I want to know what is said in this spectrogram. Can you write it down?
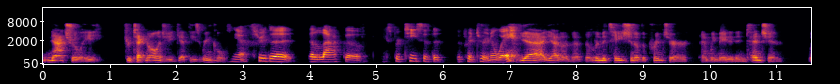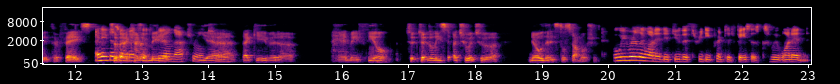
naturally through technology get these wrinkles. Yeah, through the the lack of expertise of the, the printer in a way. Yeah, yeah, the, the, the limitation of the printer, and we made it intention with her face. I think that's so what that makes kind of it made feel it, natural. Yeah, too. that gave it a handmade feel, to, to at least a, to a, to a know that it's still stop motion. Well, we really wanted to do the 3D printed faces because we wanted to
